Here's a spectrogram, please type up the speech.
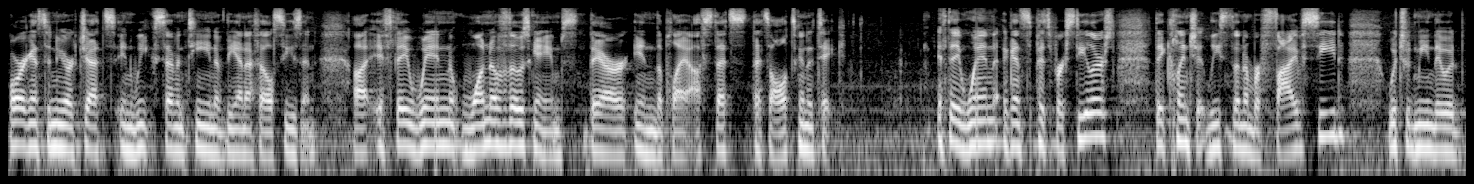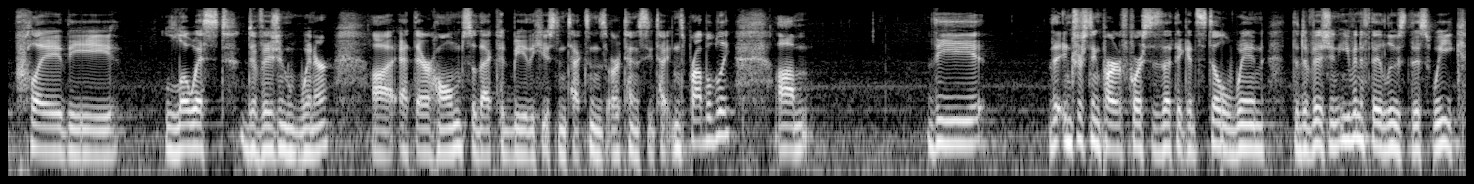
or against the New York Jets in Week 17 of the NFL season. Uh, if they win one of those games, they are in the playoffs. That's that's all it's going to take. If they win against the Pittsburgh Steelers, they clinch at least the number five seed, which would mean they would play the lowest division winner uh, at their home, so that could be the Houston Texans or Tennessee Titans probably. Um, the the interesting part, of course, is that they could still win the division even if they lose this week.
